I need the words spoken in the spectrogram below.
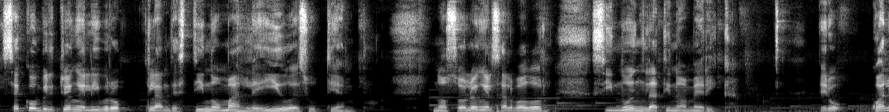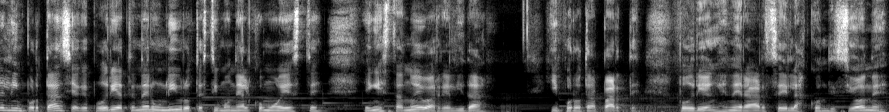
se convirtió en el libro clandestino más leído de su tiempo, no solo en El Salvador, sino en Latinoamérica. Pero, ¿cuál es la importancia que podría tener un libro testimonial como este en esta nueva realidad? Y por otra parte, podrían generarse las condiciones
